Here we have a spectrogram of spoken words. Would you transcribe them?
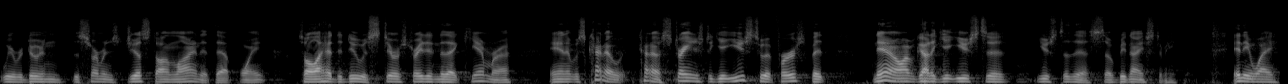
we were doing the sermons just online at that point. So all I had to do was stare straight into that camera, and it was kind of kind of strange to get used to at first, but now I've got to get used to used to this. So be nice to me. Anyway,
